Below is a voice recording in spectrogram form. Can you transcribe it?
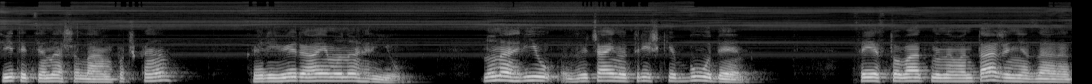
Світиться наша лампочка. Перевіряємо нагрів. Ну, нагрів, звичайно, трішки буде. Це є 100 ватне навантаження зараз.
